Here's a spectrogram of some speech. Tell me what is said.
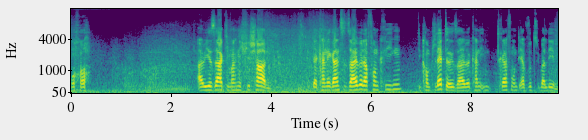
Boah. Aber wie gesagt, die machen nicht viel Schaden. Der kann eine ganze Salbe davon kriegen. Die komplette Salbe kann ihn treffen und er wird es überleben.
